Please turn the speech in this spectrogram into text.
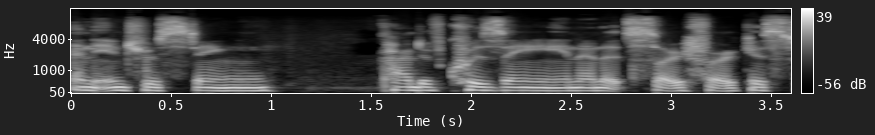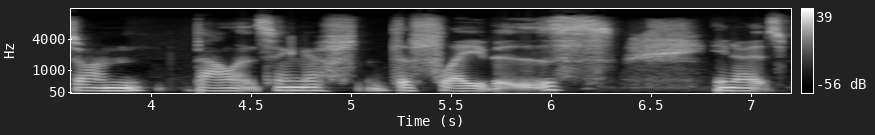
an interesting kind of cuisine and it's so focused on balancing of the flavors. You know, it's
